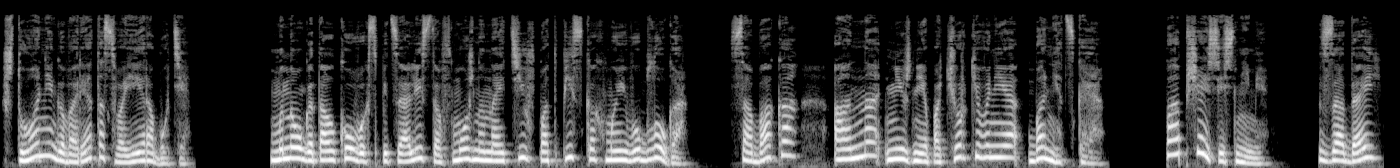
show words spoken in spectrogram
что они говорят о своей работе. Много толковых специалистов можно найти в подписках моего блога. Собака Анна, нижнее подчеркивание, Банецкая. Пообщайся с ними. Задай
